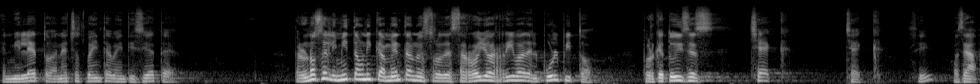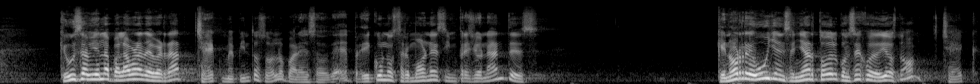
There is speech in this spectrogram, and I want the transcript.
en Mileto, en Hechos 20.27. Pero no se limita únicamente a nuestro desarrollo arriba del púlpito, porque tú dices, check, check, ¿sí? O sea, que usa bien la palabra de verdad, check, me pinto solo para eso. Eh, predico unos sermones impresionantes. Que no rehuye enseñar todo el consejo de Dios, no, check.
